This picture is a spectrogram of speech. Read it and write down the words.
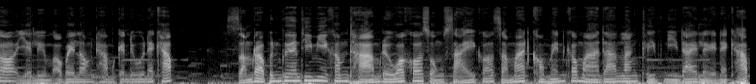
ก็อย่าลืมเอาไปลองทำกันดูนะครับสำหรับเพื่อนๆที่มีคำถามหรือว่าข้อสงสัยก็สามารถคอมเมนต์เข้ามาด้านล่างคลิปนี้ได้เลยนะครับ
